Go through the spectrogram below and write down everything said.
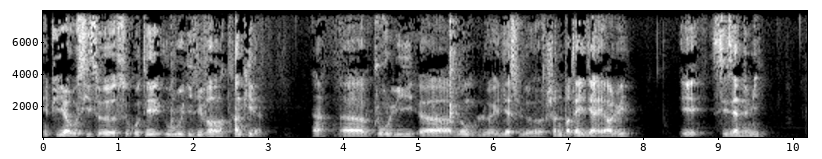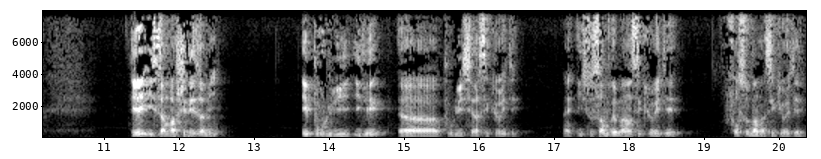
et puis il y a aussi ce, côté où il y va tranquille. Hein, euh, pour lui, euh, donc, il laisse le champ de bataille derrière lui et ses ennemis, et il s'en va chez des amis. Et pour lui, il est, euh, pour lui, c'est la sécurité. Hein, il se sent vraiment en sécurité, forcément en sécurité,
